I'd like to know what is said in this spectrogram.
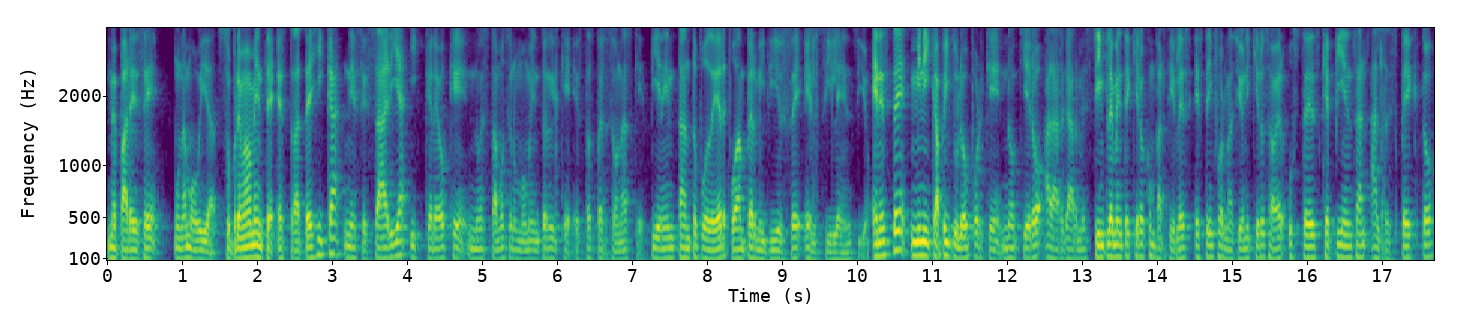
me parece una movida supremamente estratégica, necesaria y creo que no estamos en un momento en el que estas personas que tienen tanto poder puedan permitirse el silencio. En este mini capítulo, porque no quiero alargarme, simplemente quiero compartirles esta información y quiero saber ustedes qué piensan al respecto,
